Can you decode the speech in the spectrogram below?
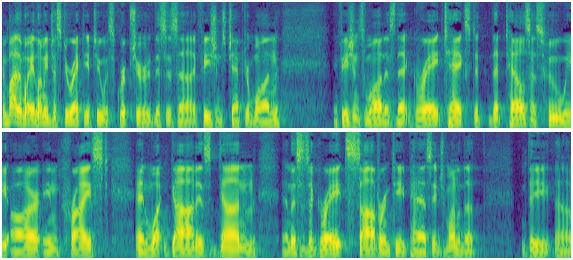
And by the way, let me just direct you to a scripture. This is uh, Ephesians chapter 1. Ephesians 1 is that great text that, tells us who we are in Christ and what God has done. And this is a great sovereignty passage, one of the, the uh,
